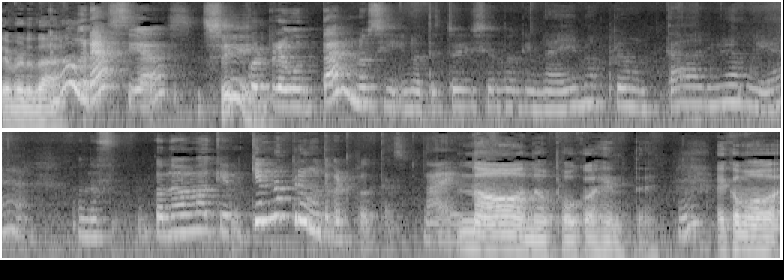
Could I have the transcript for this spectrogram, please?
De verdad. No, gracias Sí. por preguntarnos. Y no te estoy diciendo que nadie nos preguntaba ni una weá. Cuando, cuando vamos a- ¿Quién nos pregunta por el podcast? Nadie. No, no, poca gente. ¿Mm? Es como,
